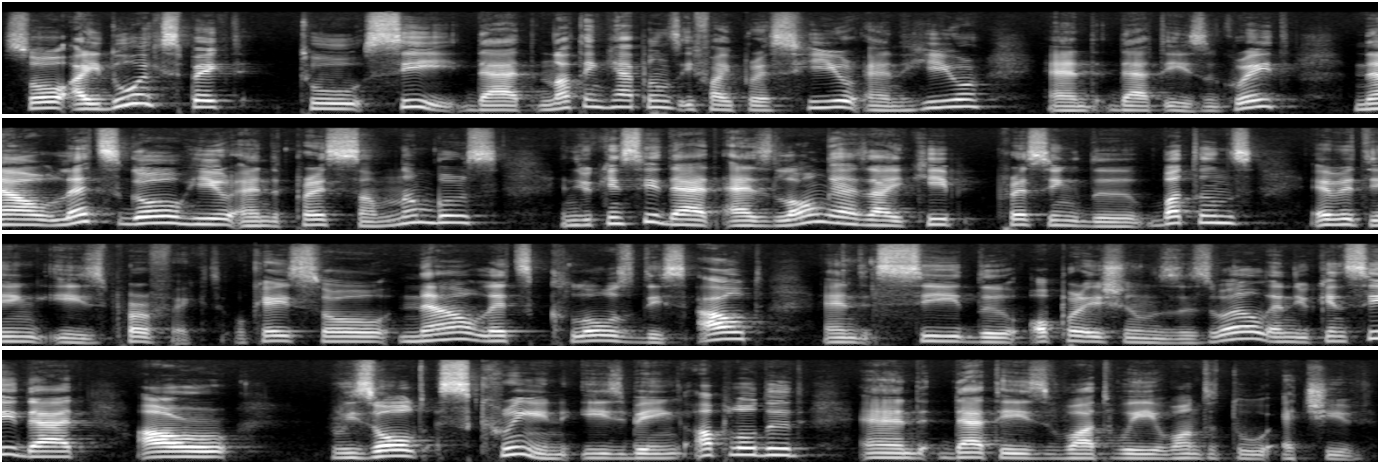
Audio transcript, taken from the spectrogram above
So I do expect to see that nothing happens if I press here and here and that is great. Now let's go here and press some numbers and you can see that as long as I keep pressing the buttons everything is perfect okay so now let's close this out and see the operations as well and you can see that our result screen is being uploaded and that is what we wanted to achieve.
